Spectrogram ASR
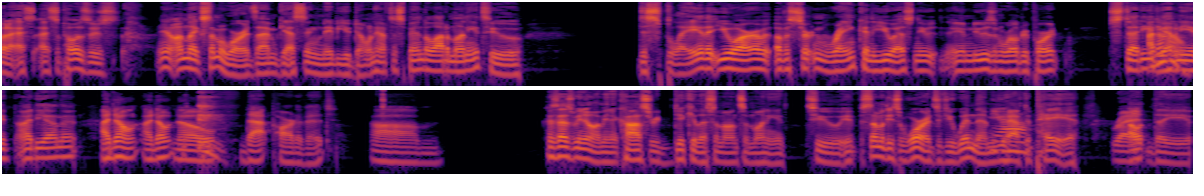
but I, I suppose there's you know unlike some awards, I'm guessing maybe you don't have to spend a lot of money to display that you are of a certain rank in the U.S. News, News and World Report study. Do you have know. any idea on that? I don't. I don't know that part of it. Um, because as we know, I mean, it costs ridiculous amounts of money to if some of these awards. If you win them, yeah. you have to pay right. out the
